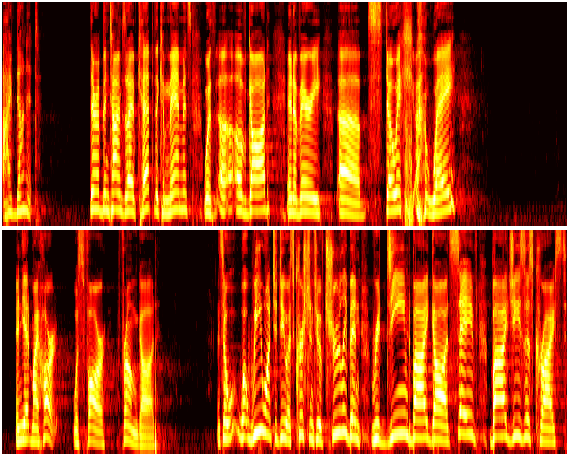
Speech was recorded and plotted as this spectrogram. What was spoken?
I've done it. There have been times that I have kept the commandments with, uh, of God in a very uh, stoic way, and yet my heart was far from God. And so, what we want to do as Christians who have truly been redeemed by God, saved by Jesus Christ,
